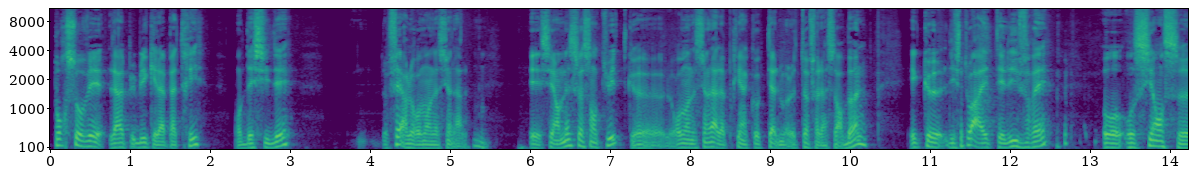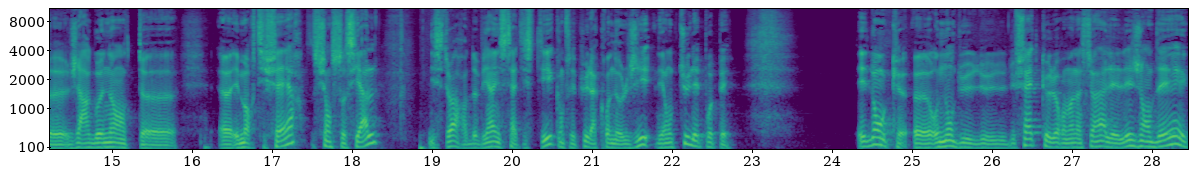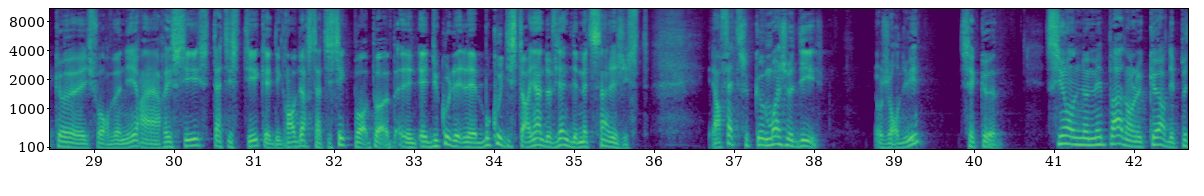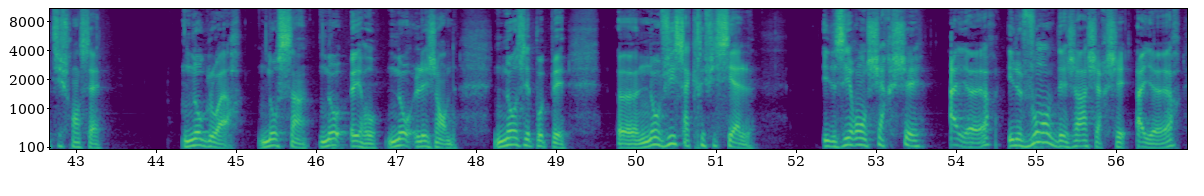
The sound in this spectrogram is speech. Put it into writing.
pour sauver la République et la patrie, ont décidé de faire le roman national. Mm. Et c'est en mai 68 que le roman national a pris un cocktail Molotov à la Sorbonne et que l'histoire a été livrée aux, sciences euh, jargonnantes euh, euh, et mortifères, sciences sociales. L'histoire devient une statistique, on ne fait plus la chronologie et on tue l'épopée. Et donc, au nom du, fait que le roman national est légendé et qu'il faut revenir à un récit statistique et des grandeurs statistiques, et, du coup, beaucoup d'historiens deviennent des médecins légistes. Et en fait, ce que moi je dis aujourd'hui, c'est que si on ne met pas dans le cœur des petits Français nos gloires, nos saints, nos héros, nos légendes, nos épopées, euh, nos vies sacrificielles, ils iront chercher ailleurs, ils vont déjà chercher ailleurs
